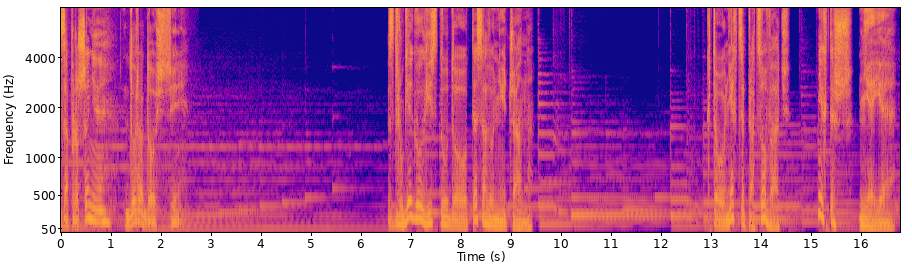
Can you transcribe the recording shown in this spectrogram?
Zaproszenie do radości. Z drugiego listu do Tesaloniczan. Kto nie chce pracować, niech też nie je.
